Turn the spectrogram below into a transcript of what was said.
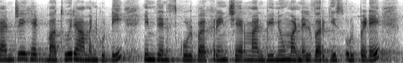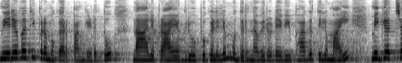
country head Madhu Ramankutty Indian school Bahrain chairman Binu Mannil Varghese ഉൾപ്പെടെ നിരവധി പ്രമുഖർ പങ്കെടുത്തു. നാല് പ്രായ ഗ്രൂപ്പുകളിലും മുതിർന്നവരുടെ വിഭാഗത്തിലുമായി മികച്ച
